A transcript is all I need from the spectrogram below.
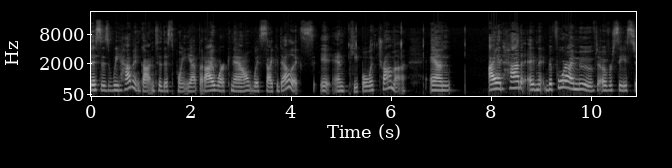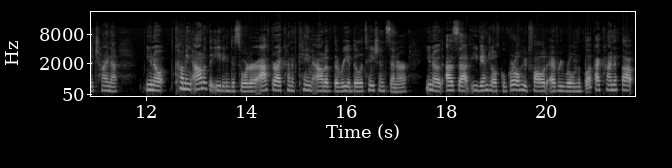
this is we haven't gotten to this point yet but i work now with psychedelics and people with trauma and I had had, and before I moved overseas to China, you know, coming out of the eating disorder, after I kind of came out of the rehabilitation center, you know, as that evangelical girl who'd followed every rule in the book, I kind of thought,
